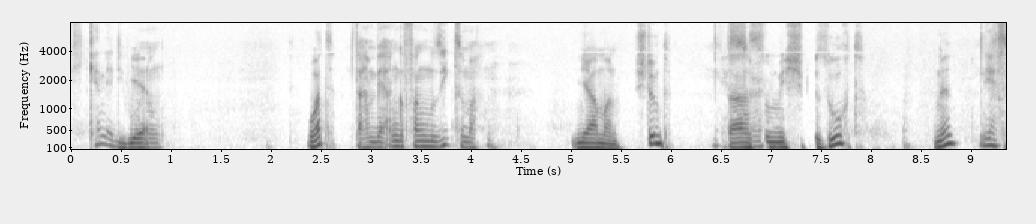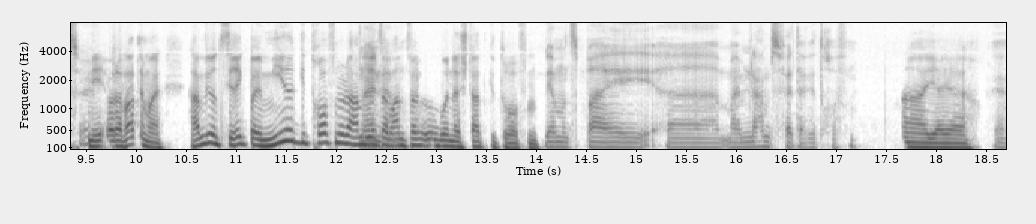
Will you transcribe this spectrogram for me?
Ich kenne ja die Yeah. Wohnung. What? Da haben wir angefangen, Musik zu machen. Ja, Mann. Stimmt. Yes, Da hast sir. du mich besucht. Ne? Yes, sir. Nee, oder warte mal. Haben wir uns direkt bei mir getroffen oder haben wir Nein, uns am wir- Anfang irgendwo in der Stadt getroffen? Wir haben uns bei äh, meinem Namensvetter getroffen. Ah, ja, ja. Ja,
